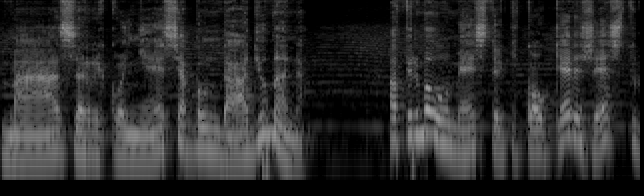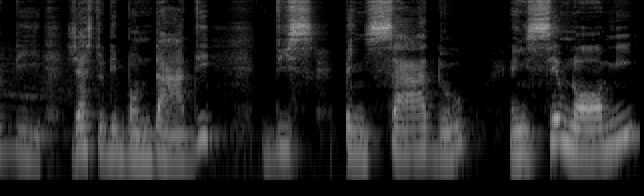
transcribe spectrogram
Mas reconhece a bondade humana. Afirmou o mestre que qualquer gesto de, gesto de bondade diz pensado em seu nome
